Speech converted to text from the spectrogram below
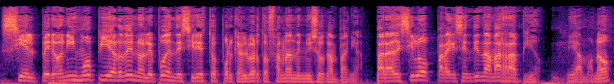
si el peronismo pierde, no le pueden decir esto es porque Alberto Fernández no hizo campaña. Para decirlo, para que se entienda más rápido, digamos, ¿no?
